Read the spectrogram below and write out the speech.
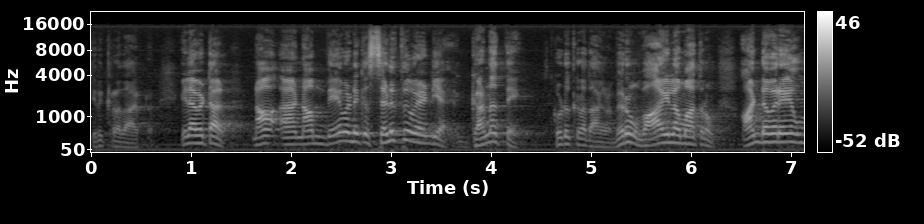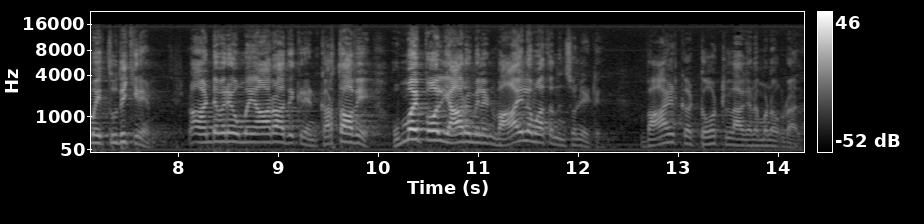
இருக்கிறதா இருக்கட்டும். இல்லாவிட்டால் நான் நாம் தேவனுக்கு செலுத்த வேண்டிய கணத்தை கொடுக்கிறதாக வெறும் வாயில மாத்திரம். ஆண்டவரே உம்மை துதிக்கிறேன். நான் ஆண்டவரே உம்மை ஆராதிக்கிறேன். கர்த்தாவே உம்மை போல் யாரும் இல்லைன்னு வாயில மாத்திரம் சொல்லிட்டு வாழ்க்கை டோட்டலாக நம்ம பண்ணக்கூடாது?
